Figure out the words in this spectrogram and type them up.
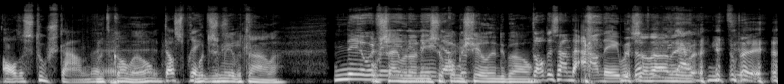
alles toestaan. Het kan wel. Eh, Dat spreekt Moeten ze meer betalen? Nee, hoor, Of nee, zijn we dan nee, niet zo nou, commercieel in die bouw? Dat, is aan de aannemer. Dat is aan de aannemer. niet. eh.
